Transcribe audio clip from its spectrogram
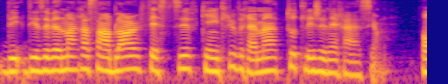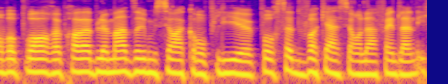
des, des événements rassembleurs festifs qui incluent vraiment toutes les générations. On va pouvoir probablement dire mission accomplie pour cette vocation-là à la fin de l'année.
